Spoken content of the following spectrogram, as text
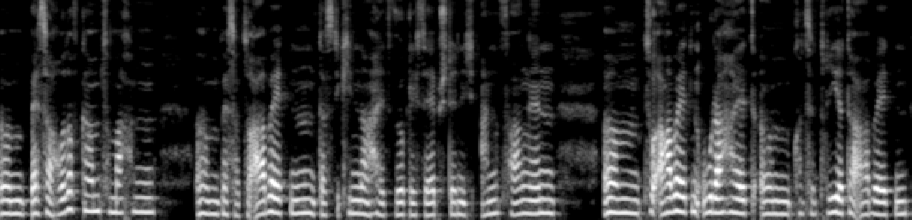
ähm, besser Hausaufgaben zu machen, ähm, besser zu arbeiten, dass die Kinder halt wirklich selbstständig anfangen ähm, zu arbeiten oder halt ähm, konzentrierter arbeiten,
